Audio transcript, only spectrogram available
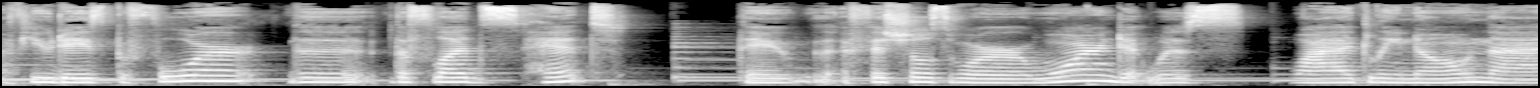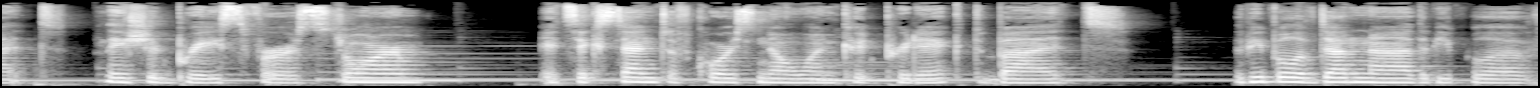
A few days before the, the floods hit, they, the officials were warned. It was widely known that they should brace for a storm. Its extent, of course, no one could predict, but the people of Derna, the people of,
